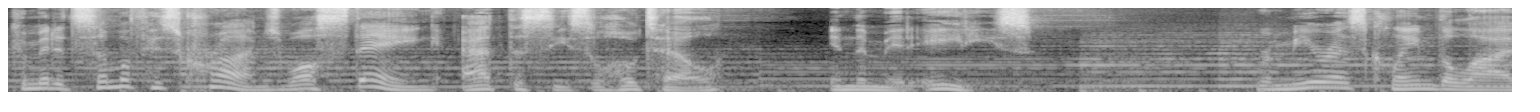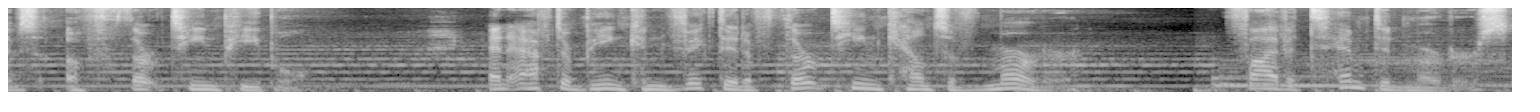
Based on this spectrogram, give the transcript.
committed some of his crimes while staying at the Cecil Hotel in the mid 80s. Ramirez claimed the lives of 13 people and after being convicted of 13 counts of murder, 5 attempted murders,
